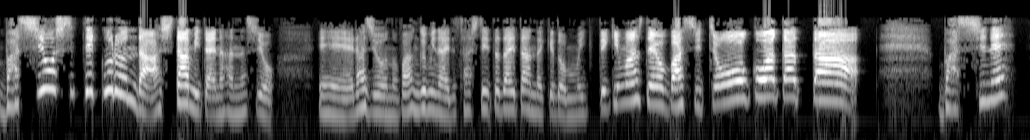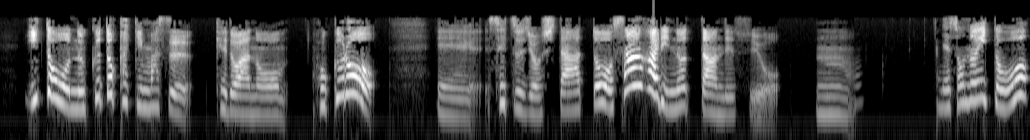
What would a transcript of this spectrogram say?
抜歯をしてくるんだ、明日みたいな話を、えー、ラジオの番組内でさせていただいたんだけど、も行ってきましたよ、抜歯超怖かった抜歯ね、糸を抜くと書きます。けど、あの、ほくろを、えー、切除した後、3針縫ったんですよ。うん。で、その糸を、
